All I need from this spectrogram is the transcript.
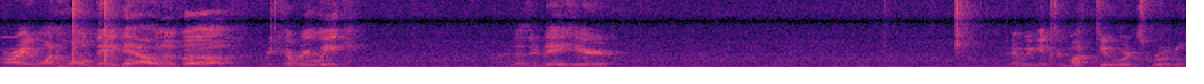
All right, one whole day down of uh, recovery week. Another day here. Then we get to month two where it's brutal.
